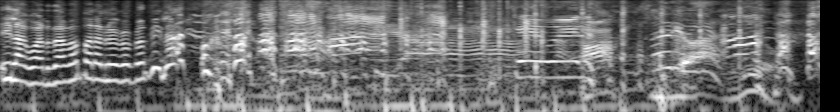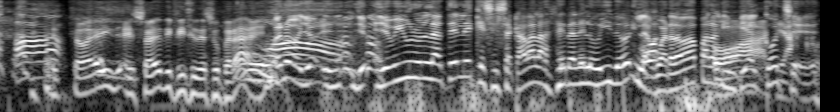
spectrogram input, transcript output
y la guardaba para luego cocinar. ¡Qué bueno! Esto es- eso es difícil de superar, ¿eh? Bueno, yo, yo, yo vi uno en la tele que se sacaba la cera del oído y la guardaba para Oh, limpiar el qué coche.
